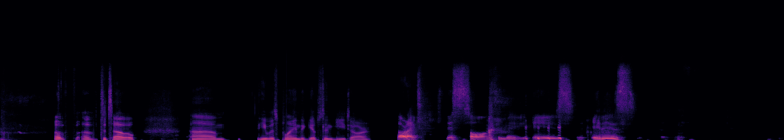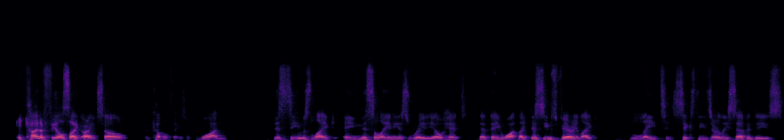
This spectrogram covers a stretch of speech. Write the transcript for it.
of of Toto. Um he was playing the Gibson guitar. All right. This song to me is it is it kind of feels like all right. So a couple of things. One, this seems like a miscellaneous radio hit that they want. Like this seems very like late '60s, early '70s,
